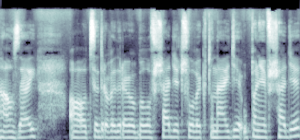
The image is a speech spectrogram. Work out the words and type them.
Naozaj. Cedrové drevo bolo všade, človek to nájde úplne všade.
